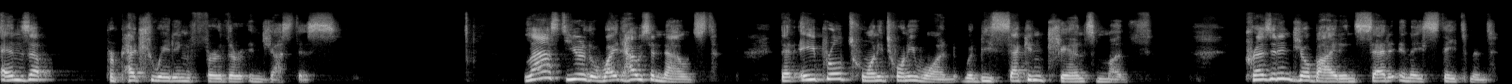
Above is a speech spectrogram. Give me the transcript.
ends up perpetuating further injustice. Last year, the White House announced that April 2021 would be Second Chance Month. President Joe Biden said in a statement,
